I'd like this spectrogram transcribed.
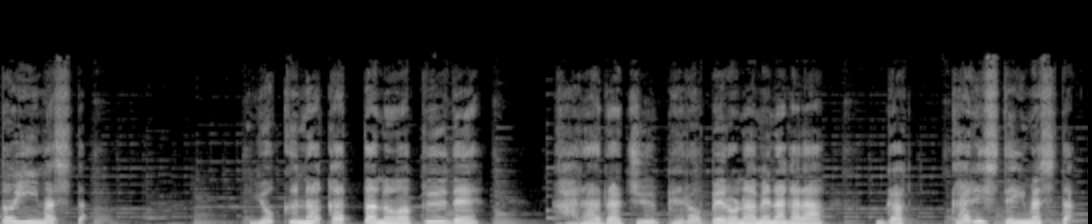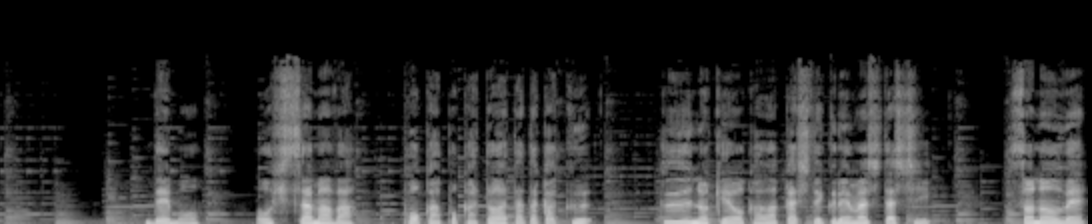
と言いました。よくなかったのはプーで、体中ペロペロ舐めながら、がっかりしていました。でも、お日様はポカポカと暖かく、プーの毛を乾かしてくれましたし、その上、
